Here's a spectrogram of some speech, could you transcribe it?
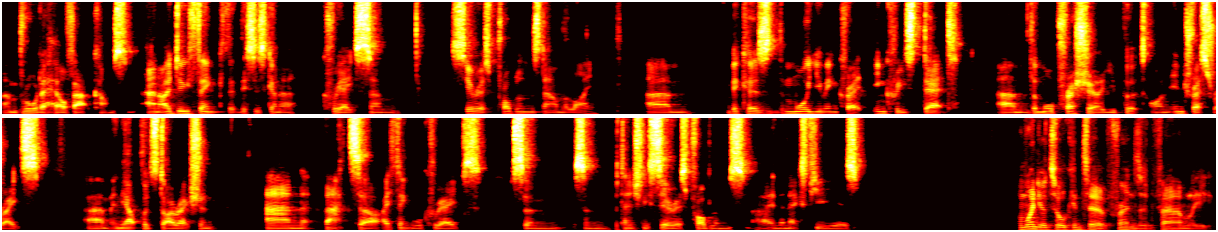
um, broader health outcomes. And I do think that this is going to create some serious problems down the line, um, because the more you incre- increase debt, um, the more pressure you put on interest rates um, in the upwards direction, and that uh, I think will create some some potentially serious problems uh, in the next few years. And when you're talking to friends and family,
